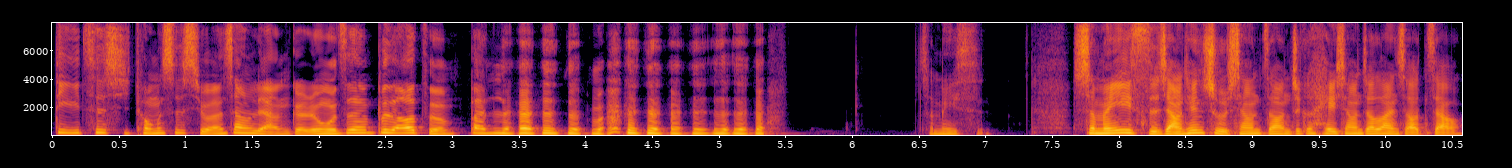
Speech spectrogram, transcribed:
第一次喜同时喜欢上两个人，我真的不知道怎么办呢。”什么意思？什么意思？讲清楚，香蕉，你这个黑香蕉烂香蕉。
